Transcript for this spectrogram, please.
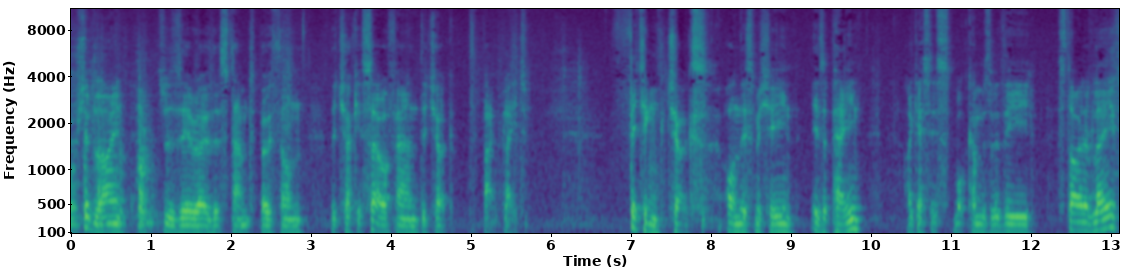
or should align to the zero that's stamped both on the chuck itself and the chuck back plate. Fitting chucks on this machine is a pain. I guess it's what comes with the style of lathe.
